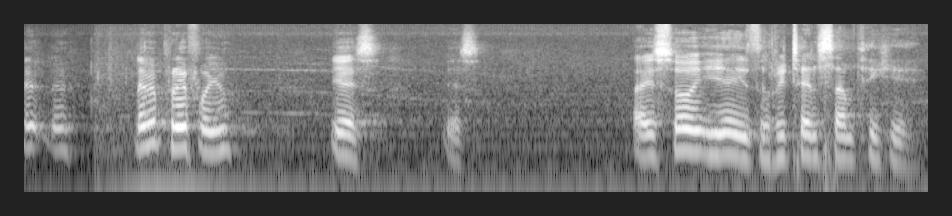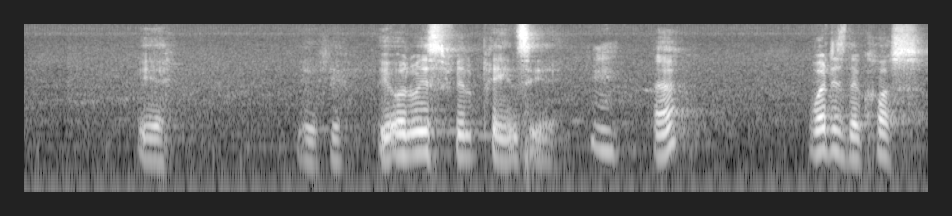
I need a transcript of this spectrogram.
Let, let- let me pray for you. Yes, yes. I saw here is written something here. Here. You, you, you always feel pains here. Hmm. Huh? What is the cause?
